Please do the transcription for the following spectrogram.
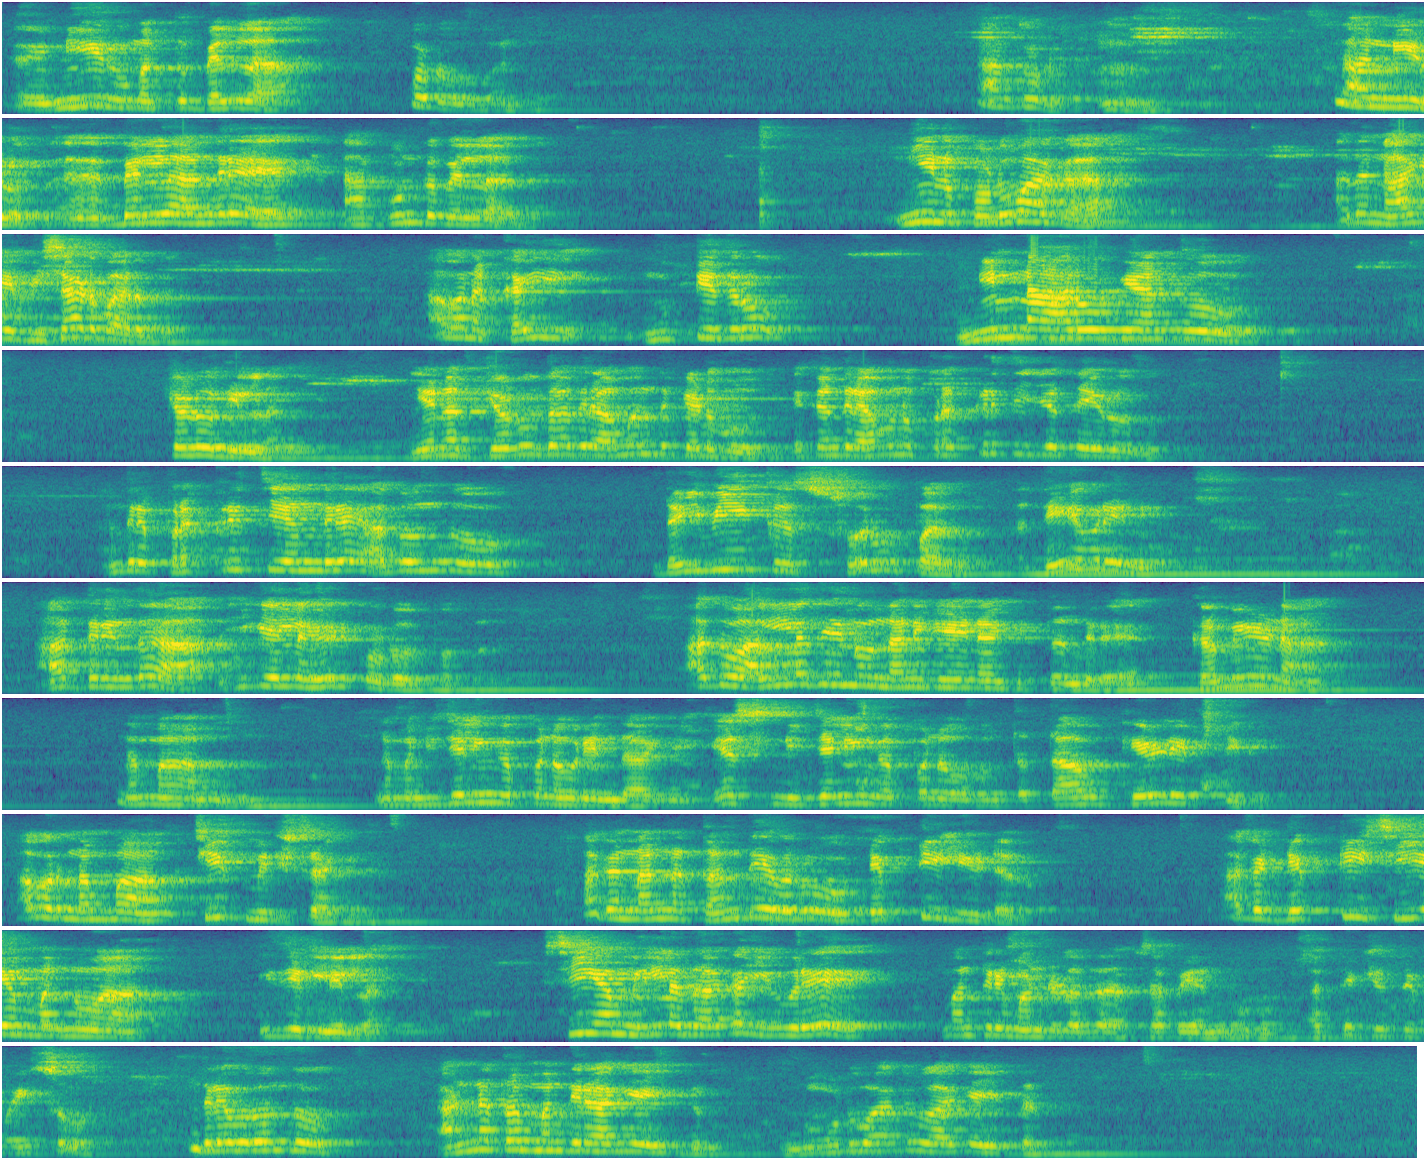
ನೀರು ಮತ್ತು ಬೆಲ್ಲ ಕೊಡು ಅಂತ. ನಾನು ಕೊಡು. ನಾನು ನೀರು ಬೆಲ್ಲ ಅಂದರೆ ಆ ಗುಂಡು ಬೆಲ್ಲ ಅದು. ನೀನು ಕೊಡುವಾಗ ಅದನ್ನು ಹಾಗೆ ಬಿಸಾಡಬಾರದು. ಅವನ ಕೈ ಮುಟ್ಟಿದರೂ ನಿನ್ನ ಆರೋಗ್ಯ ಅಂತೂ ಕೆಡುವುದಿಲ್ಲ. ಏನಾದ್ರು ಕೆಡುವುದಾದರೆ ಅವನದು ಕೆಡಬಹುದು. ಯಾಕಂದರೆ ಅವನು ಪ್ರಕೃತಿ ಜೊತೆ ಇರೋದು ಅಂದರೆ ಪ್ರಕೃತಿ ಅಂದರೆ ಅದೊಂದು ದೈವಿಕ ಸ್ವರೂಪ ಅದು. ದೇವರೇನೆ. ಆದ್ದರಿಂದ ಹೀಗೆಲ್ಲ ಹೇಳಿಕೊಡೋದು ಪಾಪ. ಅದು ಅಲ್ಲದೇನು ನನಗೆ ಏನಾಗಿತ್ತಂದರೆ ಕ್ರಮೇಣ ನಮ್ಮ ನಮ್ಮ ನಿಜಲಿಂಗಪ್ಪನವರಿಂದಾಗಿ ಎಸ್ ನಿಜಲಿಂಗಪ್ಪನವರು ಅಂತ ತಾವು ಕೇಳಿರ್ತೀರಿ. ಅವರು ನಮ್ಮ ಚೀಫ್ ಮಿನಿಸ್ಟರ್ ಆಗಿದ್ದರು. ಆಗ ನನ್ನ ತಂದೆಯವರು ಡೆಪ್ಟಿ ಲೀಡರು. ಆಗ ಡೆಪ್ಟಿ ಸಿ ಎಂ ಅನ್ನುವ ಇದಿರಲಿಲ್ಲ. ಸಿ ಎಂ ಇಲ್ಲದಾಗ ಇವರೇ ಮಂತ್ರಿಮಂಡಲದ ಸಭೆಯನ್ನು ಅಧ್ಯಕ್ಷತೆ ವಹಿಸು ಅಂದರೆ ಅವರೊಂದು ಅಣ್ಣ ತಮ್ಮಂದಿರಾಗೇ ಇದ್ದರು ನೋಡುವಾಗಲೂ ಹಾಗೆ ಇದ್ದದ್ದು.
